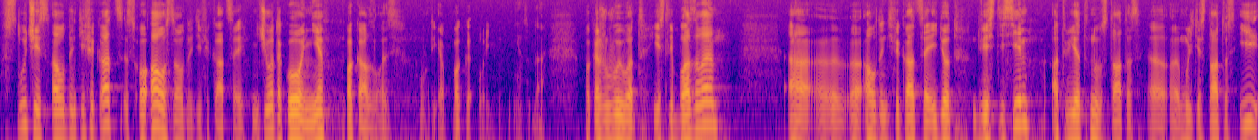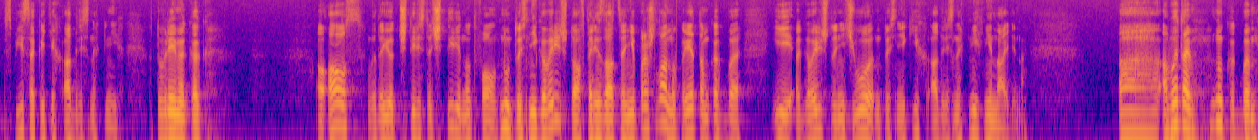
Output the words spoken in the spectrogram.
В случае с аутентификацией, с OAuth аутентификацией ничего такого не показывалось. Вот я пока, ой, нет, да. покажу вывод. Если базовая а, а, аутентификация идет 207, ответ, ну, статус, мультистатус, и список этих адресных книг. В то время как OAuth выдает 404 not found. Ну, то есть не говорит, что авторизация не прошла, но при этом как бы и говорит, что ничего, то есть никаких адресных книг не найдено. А, об этом, ну, как бы,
